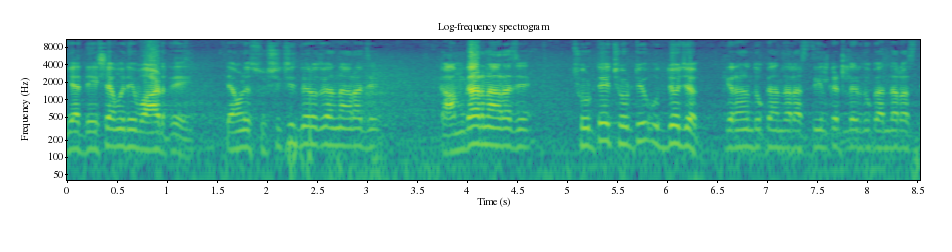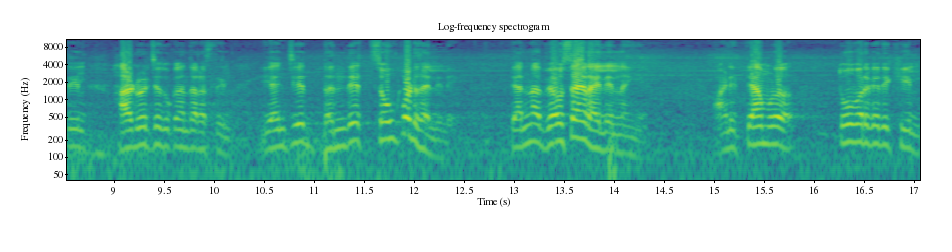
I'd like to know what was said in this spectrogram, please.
या देशामध्ये वाढते. त्यामुळे सुशिक्षित बेरोजगार नाराज आहे कामगार नाराज आहे छोटे छोटे उद्योजक किराणा दुकानदार असतील कटलरी दुकानदार असतील हार्डवेअरचे दुकानदार असतील यांचे धंदे चौपट झालेले त्यांना व्यवसाय राहिलेला नाही आहे आणि त्यामुळं तो वर्ग देखील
